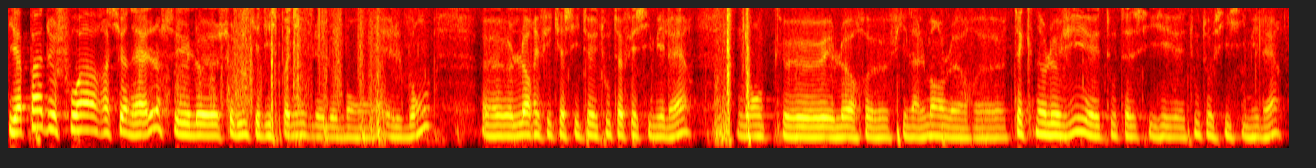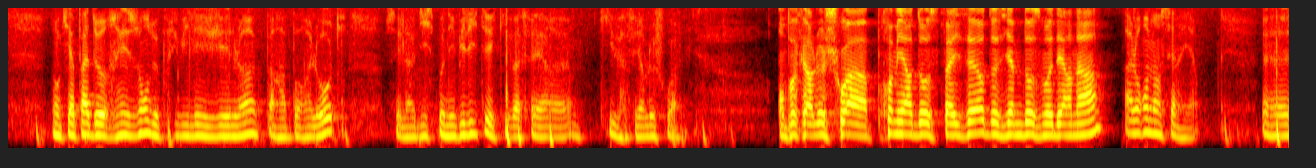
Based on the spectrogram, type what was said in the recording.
Il n'y a pas de choix rationnel, c'est celui qui est disponible et le bon. Et le bon. Euh, leur efficacité est tout à fait similaire, donc euh, et leur euh, finalement leur technologie est tout aussi est tout aussi similaire. Donc il n'y a pas de raison de privilégier l'un par rapport à l'autre. C'est la disponibilité qui va faire qui va faire le choix. On peut faire le choix première dose Pfizer, deuxième dose Moderna? Alors on n'en sait rien. Euh,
